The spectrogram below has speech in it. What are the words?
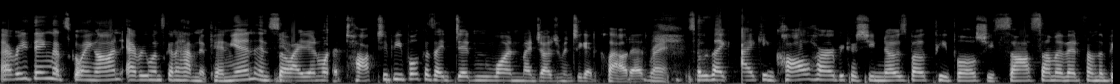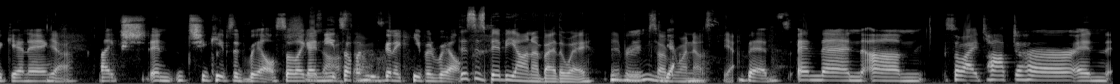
everything that's going on, everyone's going to have an opinion. And so Yeah. I didn't want to talk to people because I didn't want my judgment to get clouded. Right. So I was like, I can call her because she knows both people. She saw some of it from the beginning. Yeah. Like, sh- and she keeps it real. So, like, I She's need someone who's going to keep it real. This is Bibiana, by the way, Every, so Yeah. everyone knows. Yeah. bibs. And then um so I talked to her and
